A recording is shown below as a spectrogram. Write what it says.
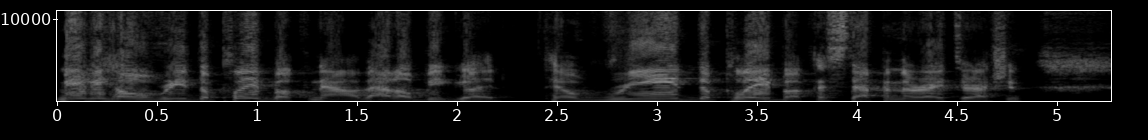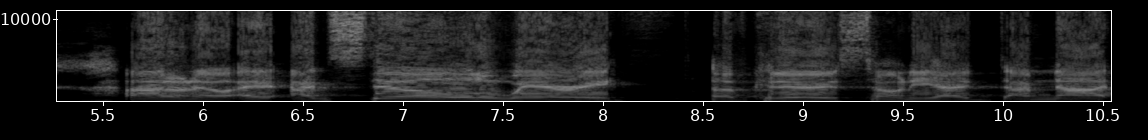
Maybe he'll read the playbook now. That'll be good. He'll read the playbook, a step in the right direction. I don't know. I, I'm still a little wary of Kadarius Toney. I, I'm not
